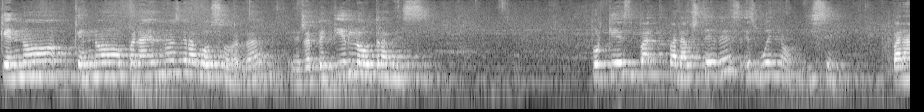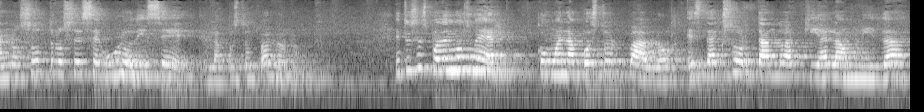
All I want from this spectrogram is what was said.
que no, que no, para él no es gravoso, ¿verdad? Repetirlo otra vez. Porque es para ustedes es bueno, dice, para nosotros es seguro, dice el apóstol Pablo, ¿no? Entonces podemos ver cómo el apóstol Pablo está exhortando aquí a la unidad.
